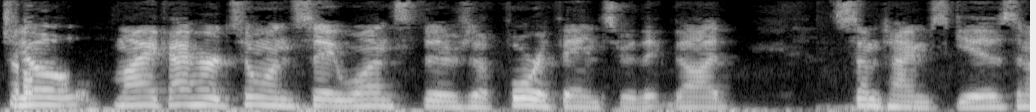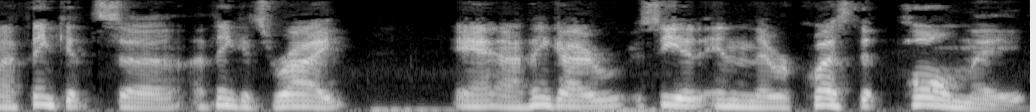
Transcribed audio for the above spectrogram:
So, you know, Mike, I heard someone say once there's a fourth answer that God sometimes gives, and I think it's uh, I think it's right, and I think I see it in the request that Paul made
